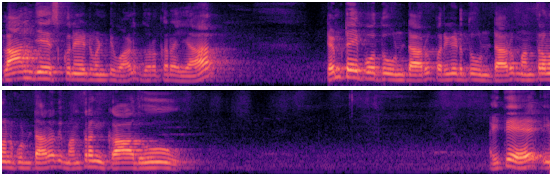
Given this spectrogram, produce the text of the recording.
ప్లాన్ చేసుకునేటువంటి వాళ్ళు దొరకరయ్యా. టెంప్ట్ అయిపోతూ ఉంటారు పరిగెడుతూ ఉంటారు మంత్రం అనుకుంటారు అది మంత్రం కాదు. అయితే ఈ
